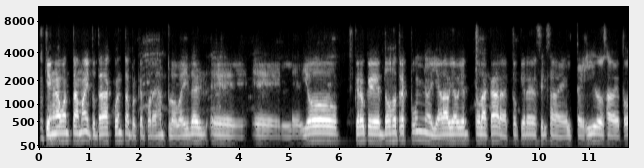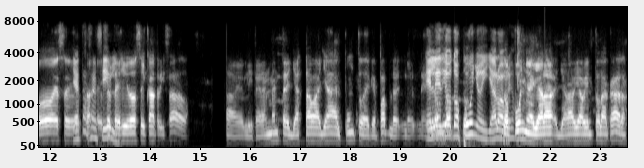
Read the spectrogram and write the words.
¿Quién aguanta más? Y tú te das cuenta porque, por ejemplo, Vader eh, eh, le dio creo que dos o tres puños y ya le había abierto la cara. Esto quiere decir, ¿sabes? El tejido, ¿sabes? Todo ese, tejido cicatrizado. ¿sabes? Literalmente ya estaba ya al punto de que pap, le, él le dio dos, puños y ya lo abrió. Dos puños y ya, la, ya le había abierto la cara.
